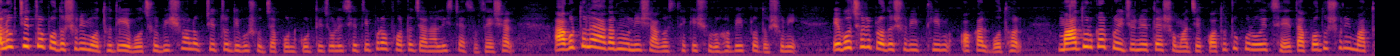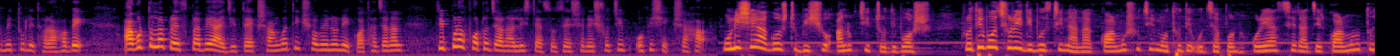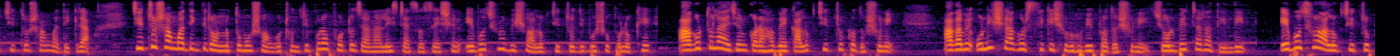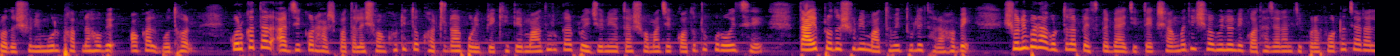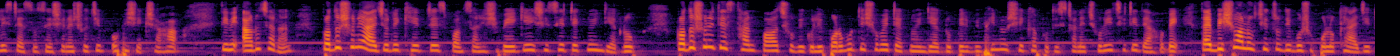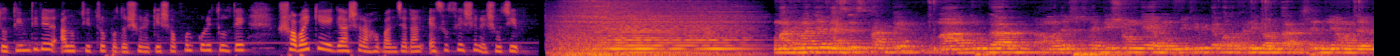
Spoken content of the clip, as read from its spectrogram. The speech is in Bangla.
আলোকচিত্র প্রদর্শনীর মধ্য দিয়ে এবছর বিশ্ব আলোকচিত্র দিবস উদযাপন করতে চলেছে ত্রিপুরা ফটো জার্নালিস্ট অ্যাসোসিয়েশন। আগরতলায় আগামী উনিশ আগস্ট থেকে শুরু হবে এই প্রদর্শনী। এবছরের প্রদর্শনীর থিম অকাল বোধন। মা দুর্গার প্রয়োজনীয়তা সমাজে কতটুকু রয়েছে তা প্রদর্শনীর মাধ্যমে তুলে ধরা হবে। আগরতলা প্রেস ক্লাবে আয়োজিত এক সাংবাদিক সম্মেলনে কথা জানান ত্রিপুরা ফটো জার্নালিস্ট অ্যাসোসিয়েশনের সচিব অভিষেক সাহা। উনিশে আগস্ট বিশ্ব আলোকচিত্র দিবস। প্রতি বছর এই দিবসটি নানা কর্মসূচির মধ্য দিয়ে উদযাপন করে আসছে রাজ্যের কর্মরত চিত্র সাংবাদিকরা। চিত্র সাংবাদিকদের অন্যতম সংগঠন ত্রিপুরা ফটো জার্নালিস্ট অ্যাসোসিয়েশন এবছর বিশ্ব আলোকচিত্র দিবস উপলক্ষে আগরতলা আয়োজন করা হবে এক আলোকচিত্র প্রদর্শনী। আগামী উনিশে আগস্ট থেকে শুরু হবে প্রদর্শনী। চলবে টানা তিন দিন। এবছর আলোকচিত্র প্রদর্শনী মূল ভাবনা হবে অকাল বোধন। কলকাতার আরজিকর হাসপাতালে সংঘটিত ঘটনার পরিপ্রেক্ষিতে মা দুর্গার প্রয়োজনীয়তা সমাজে কতটুকু রয়েছে, তাই প্রদর্শনীর মাধ্যমে তুলে ধরা হবে। শনিবার আগরতলা প্রেস ক্লাবে আয়োজিত এক সাংবাদিক সম্মেলনে কথা জানান ত্রিপুরা ফটো জার্নালিস্ট অ্যাসোসিয়েশনের সচিব অভিষেক সাহা। তিনি আরও জানান, প্রদর্শনী আয়োজনের ক্ষেত্রে স্পন্সর হিসেবে এগিয়ে এসেছে টেকনো ইন্ডিয়া গ্রুপ। প্রদর্শনীতে স্থান পাওয়া ছবিগুলি পরবর্তী সময়ে টেকনো ইন্ডিয়া গ্রুপের বিভিন্ন শিক্ষা প্রতিষ্ঠানে ছড়িয়ে ছিটিয়ে দেওয়া হবে। তাই বিশ্ব আলোকচিত্র দিবস উপলক্ষে আয়োজিত তিন দিনের আলোকচিত্র প্রদর্শনীকে সফল করে তুলতে সবাইকে এগিয়ে আসার আহ্বান জানান অ্যাসোসিয়েশনের সচিব। মাঝে মাঝে মেসেজ থাকবে, মা দুর্গার আমাদের সোসাইটির সঙ্গে এবং পৃথিবীতে কতখানি দরকার? রিসেন্টলি আমাদের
